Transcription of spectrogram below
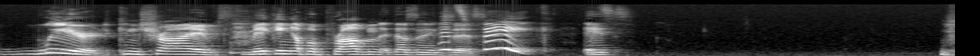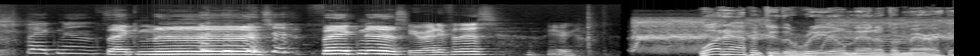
Weird, contrived, making up a problem that doesn't exist. it's fake. It's fake news. fake news. fake news. You ready for this? Here you What happened to the real men of America?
